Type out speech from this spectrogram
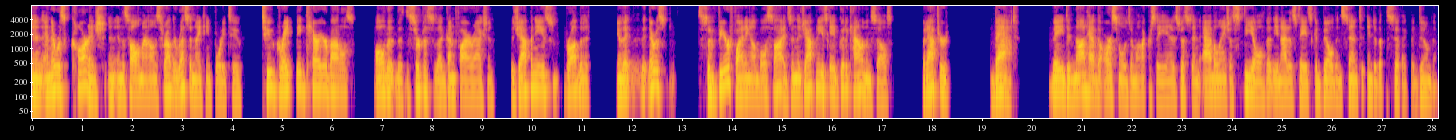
And, and there was carnage in, in the solomon islands throughout the rest of 1942 two great big carrier battles all the, the, the surface the gunfire action. The Japanese brought the, you know, they, they, there was severe fighting on both sides, and the Japanese gave good account of themselves. But after that, they did not have the arsenal of democracy, and it was just an avalanche of steel that the United States could build and send into the Pacific that doomed them.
